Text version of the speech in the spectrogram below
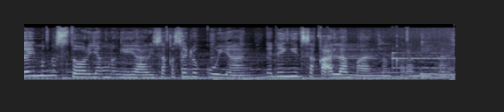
ito ay mga storyang nangyayari sa kasalukuyan na lingid sa kaalaman ng karamihan.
